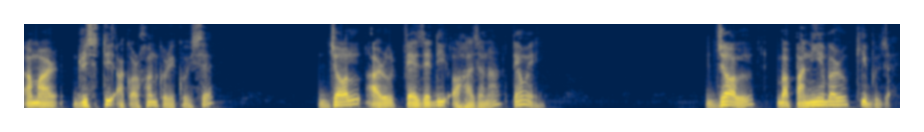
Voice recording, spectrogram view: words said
আমাৰ দৃষ্টি আকৰ্ষণ কৰি কৈছে জল আৰু তেজেদি অহা জনা তেওঁৱেই। জল বা পানীয়ে বাৰু কি বুজায়?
